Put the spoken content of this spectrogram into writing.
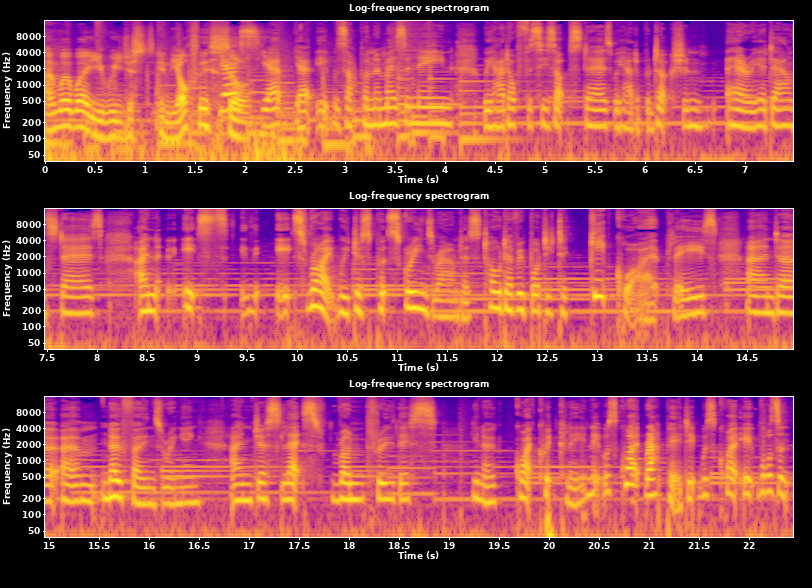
And where were you? Were you just in the office? Yes, Or? yep, yep. It was up on a mezzanine. We had offices upstairs. We had a production area downstairs, and it's it's right. We just put screens around us, told everybody to keep quiet, please, and uh, um, no phones ringing, and just let's run through this. You know, quite quickly, and it was quite rapid. It was quite. It wasn't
